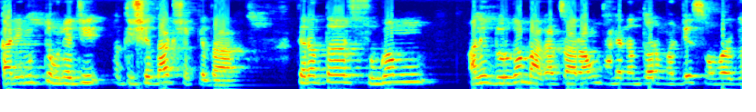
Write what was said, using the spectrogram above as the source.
कार्यमुक्त होण्याची अतिशय दाट शक्यता. त्यानंतर सुगम आणि दुर्गम भागाचा राऊंड झाल्यानंतर म्हणजे संवर्ग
